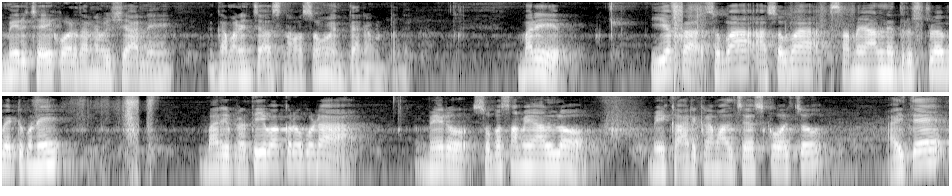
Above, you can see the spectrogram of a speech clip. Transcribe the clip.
మీరు చేయకూడదన్న విషయాన్ని గమనించాల్సిన అవసరం ఎంతైనా ఉంటుంది. మరి ఈ యొక్క శుభ అశుభ సమయాల్ని దృష్టిలో పెట్టుకుని మరి ప్రతి ఒక్కరూ కూడా మీరు శుభ సమయాల్లో మీ కార్యక్రమాలు చేసుకోవచ్చు. అయితే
